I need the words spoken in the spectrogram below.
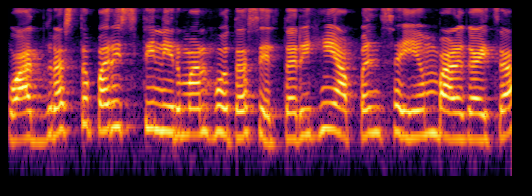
वादग्रस्त परिस्थिती निर्माण होत असेल तरीही आपण संयम बाळगायचा.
